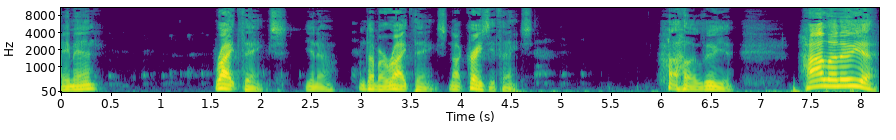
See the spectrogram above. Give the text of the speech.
Amen? Right things, you know. I'm talking about right things, not crazy things. Hallelujah. Hallelujah.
